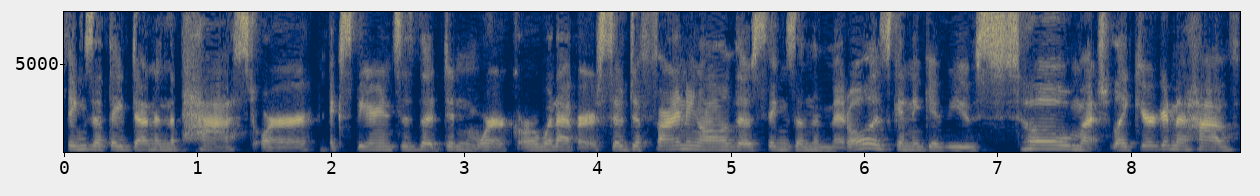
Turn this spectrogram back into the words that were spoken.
things that they've done in the past or experiences that didn't work or whatever. So defining all of those things in the middle is going to give you so much like you're going to have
